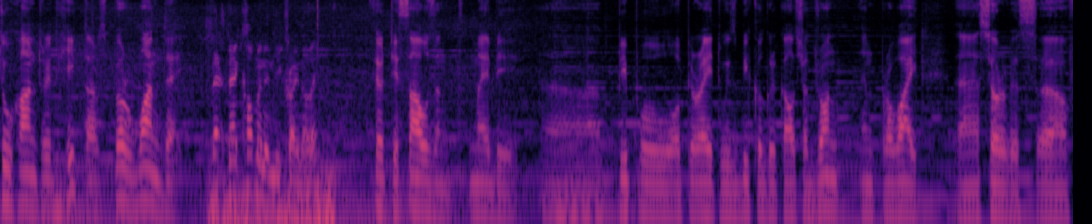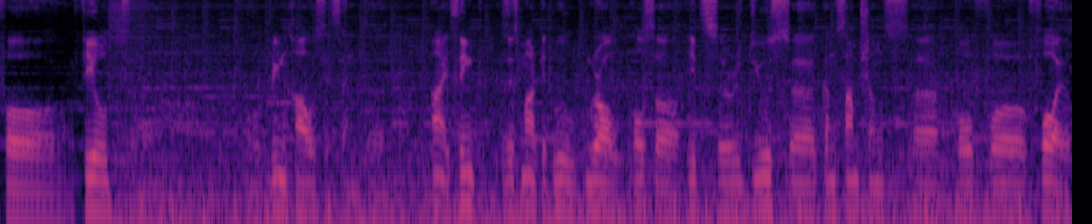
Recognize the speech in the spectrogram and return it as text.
200 hectares per one day. They're, they're common in Ukraine, are they? 30,000 maybe uh, people operate with big agriculture drone and provide uh, service uh, for field, uh, for greenhouses and uh, I think this market will grow. Also, it's reduce uh, consumptions uh, of uh, foil.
